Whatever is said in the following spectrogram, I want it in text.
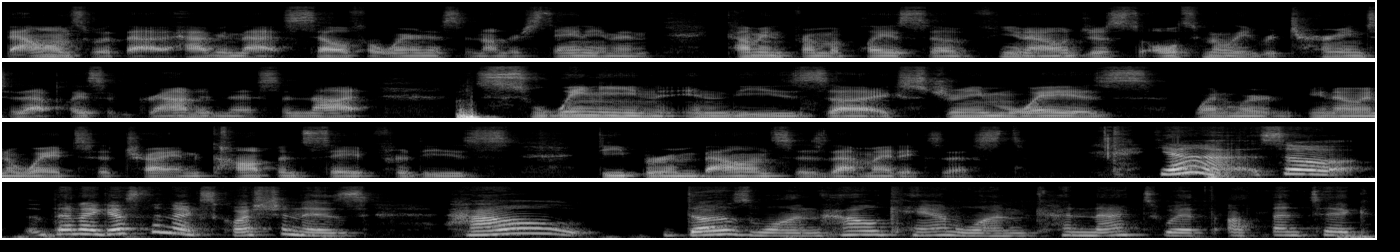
balance with that having that self-awareness and understanding and coming from a place of you know just ultimately returning to that place of groundedness and not swinging in these uh, extreme ways when we're you know in a way to try and compensate for these deeper imbalances that might exist yeah so then i guess the next question is how does one, how can one connect with authentic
